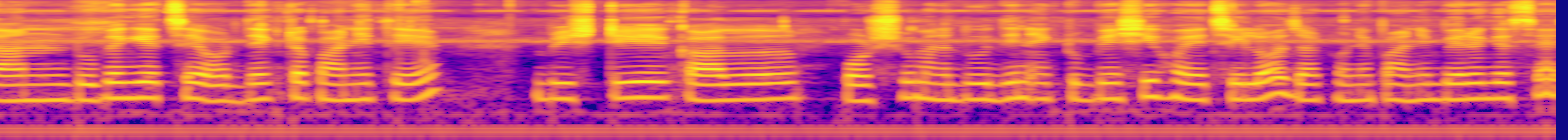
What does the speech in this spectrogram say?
দান ডুবে গেছে অর্ধেকটা পানিতে। বৃষ্টি কাল পরশু মানে দুই দিন একটু বেশি হয়েছিল, যার কারণে পানি বেড়ে গেছে।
